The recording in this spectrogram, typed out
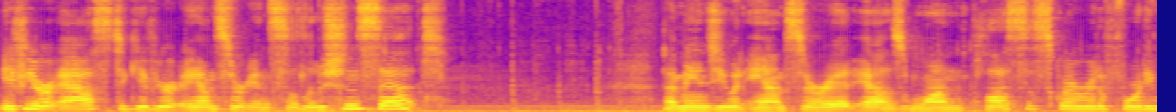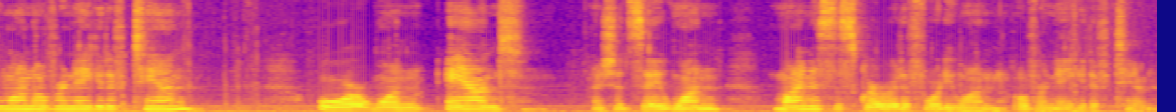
If you're asked to give your answer in solution set, that means you would answer it as 1 plus the square root of 41 over negative 10, or 1 and, I should say, 1 minus the square root of 41 over negative 10.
